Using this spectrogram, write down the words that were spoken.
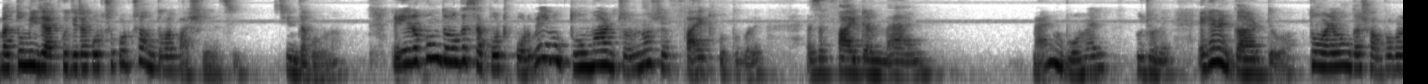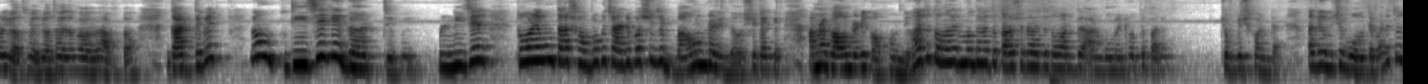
বা তুমি যা যেটা করছ করছ, আমি তোমার পাশে আছি। চিন্তা করো না। তো এরকম তোমাকে সাপোর্ট করবে এবং তোমার জন্য সে ফাইট করতে পারে। As a fighter man man women দুজনে। এখানে গার্ড দেওয়া। তোমার এবং তার সম্পর্কটা যথাযথভাবে ভাববা। গার্ড দেবে এবং নিজেকে গার্ড দেবে। মানে নিজের তোমার এবং তার সম্পর্ক চারিপাশে যে বাউন্ডারি দাও সেটাকে আমরা বাউন্ডারি কখন দিই? হয়তো তোমাদের মধ্যে হয়তো কারোর সাথে হয়তো তোমাদের আর্গুমেন্ট হতে পারে। চব্বিশ ঘণ্টা। বা কেউ কিছু বলতে পারে। তো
